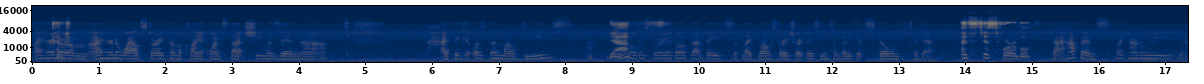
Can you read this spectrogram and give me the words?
I heard countries. um I heard a wild story from a client once that she was in. Uh, I think it was the Maldives. Yeah. Told a story about that they like long story short they seen somebody get stoned to death. That's just horrible. That happens. Like how do we? Yeah.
